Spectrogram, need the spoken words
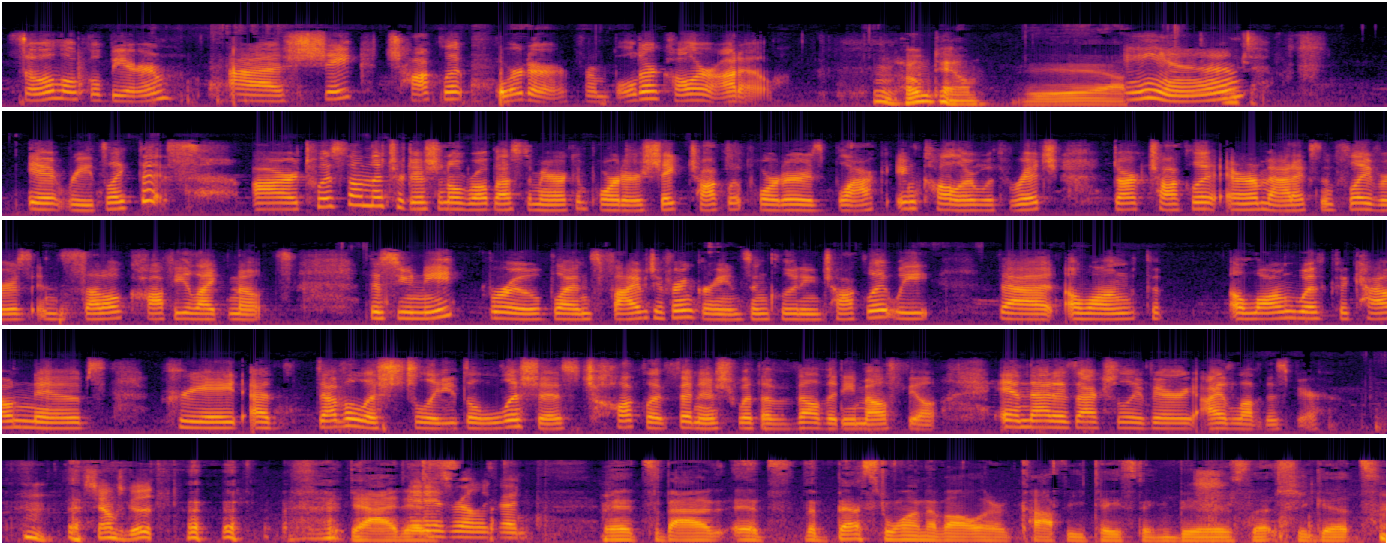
so a local beer, uh, Shake Chocolate Porter from Boulder, Colorado. Hmm, hometown. Yeah. And it reads like this Our twist on the traditional robust American porter, Shake Chocolate Porter, is black in color with rich, dark chocolate aromatics and flavors and subtle coffee like notes. This unique brew blends five different grains, including chocolate wheat, that, along with, along with cacao nibs, create a devilishly delicious chocolate finish with a velvety mouthfeel. And that is actually very, I love this beer. Sounds good. Yeah, it is. It is really good. It's about it's the best one of all her coffee tasting beers that she gets.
